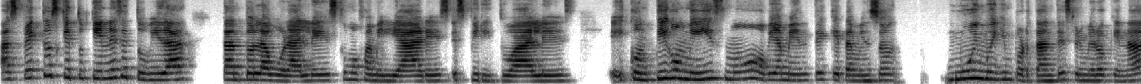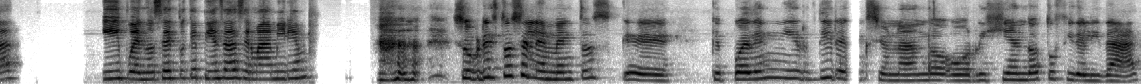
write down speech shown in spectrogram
aspectos que tú tienes de tu vida, tanto laborales como familiares, espirituales, eh, contigo mismo, obviamente, que también son muy, muy importantes, primero que nada. Y pues, no sé, ¿tú qué piensas, hermana Miriam? Sobre estos elementos que que pueden ir direccionando o rigiendo tu fidelidad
